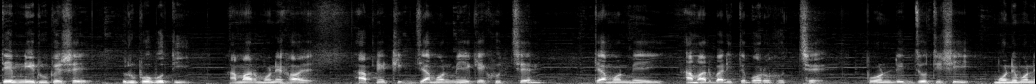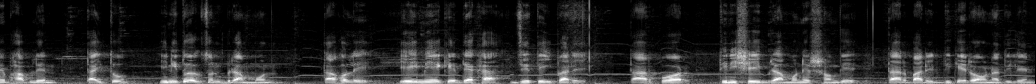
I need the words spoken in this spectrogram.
তেমনি রূপে সে রূপবতী। আমার মনে হয়, আপনি ঠিক যেমন মেয়েকে খুঁজছেন, তেমন মেয়েই আমার বাড়িতে বড় হচ্ছে। পণ্ডিত জ্যোতিষী মনে মনে ভাবলেন, তাই তো, ইনি তো একজন ব্রাহ্মণ। তাহলে এই মেয়েকে দেখা যেতেই পারে। তারপর তিনি সেই ব্রাহ্মণের সঙ্গে তার বাড়ির দিকে রওনা দিলেন।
